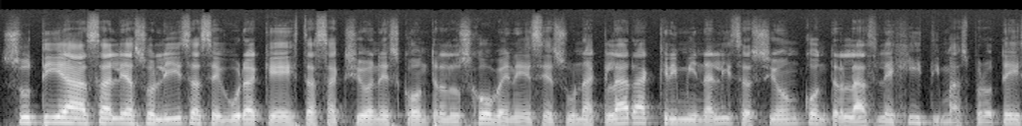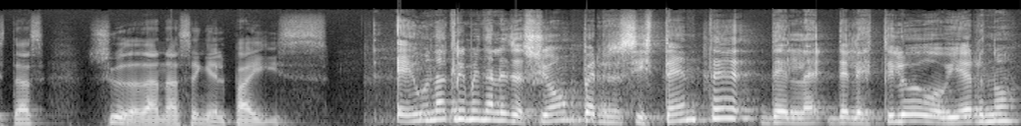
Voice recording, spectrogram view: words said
Su tía Azalia Solís asegura que estas acciones contra los jóvenes es una clara criminalización contra las legítimas protestas ciudadanas en el país. Es una criminalización persistente del, estilo de gobierno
